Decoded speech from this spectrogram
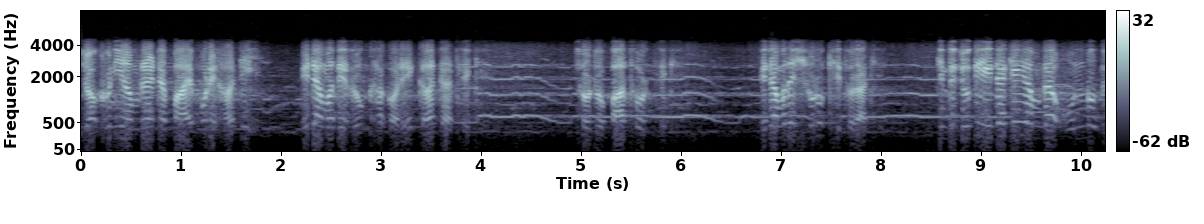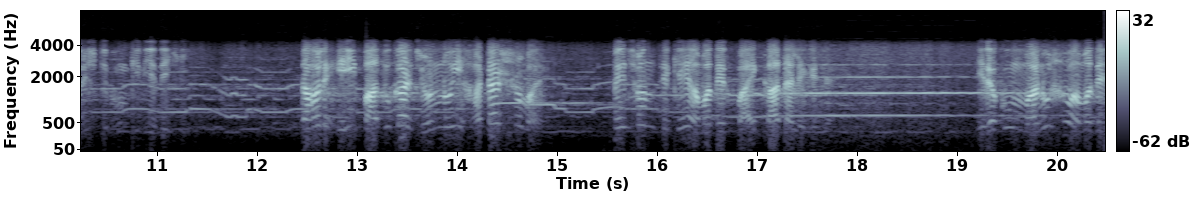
যখনই আমরা এটা পায়ে পড়ে হাঁটি, এটা আমাদের রক্ষা করে কাঁটা থেকে, ছোট পাথর থেকে। এটা আমাদের সুরক্ষিত রাখে। কিন্তু যদি এটাকেই আমরা অন্য দৃষ্টিভঙ্গি দিয়ে দেখি, তাহলে এই পাদুকার জন্যই হাঁটার সময় পেছন থেকে আমাদের পায়ে কাদা লেগে যায়। এরকম মানুষও আমাদের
